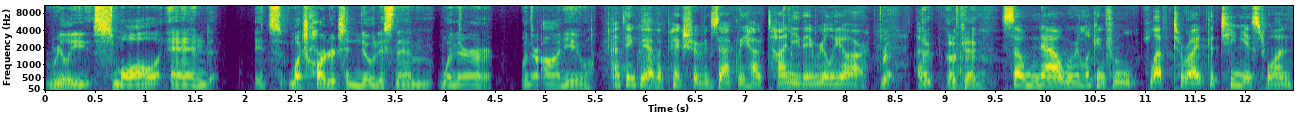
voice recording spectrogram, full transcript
really small, and it's much harder to notice them when they're when they're on you. I think we have a picture of exactly how tiny they really are. Right. Uh, okay. So now we're looking from left to right, the teeniest one.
